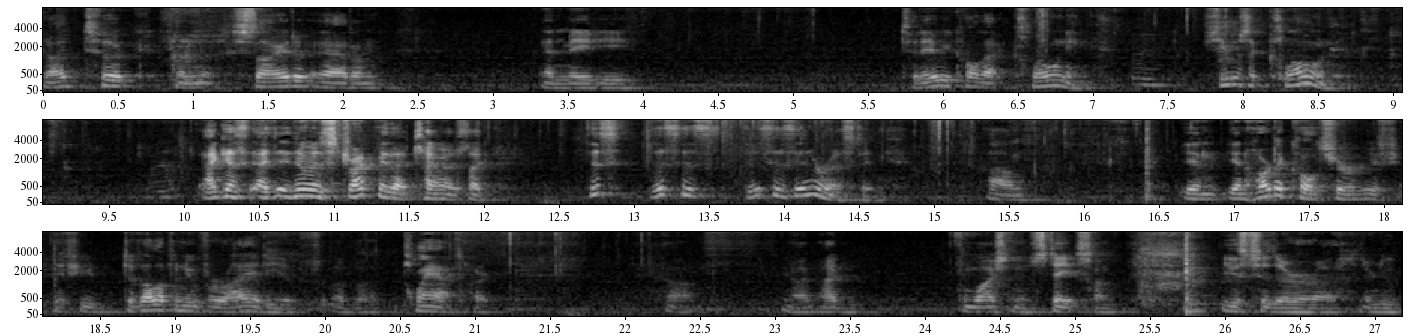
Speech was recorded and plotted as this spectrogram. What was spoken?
God took from the side of Adam and made Eve. Today we call that cloning. She was a clone. I guess I, you know it struck me that time. I was like, this this is this is interesting. Um, in in horticulture, if if you develop a new variety of, of a plant, or, um, you know, I, I'm from Washington State, so I'm used to their uh, their new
